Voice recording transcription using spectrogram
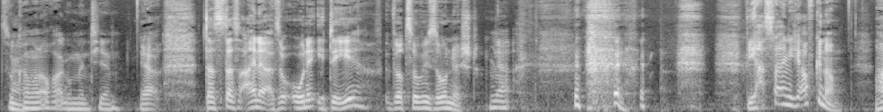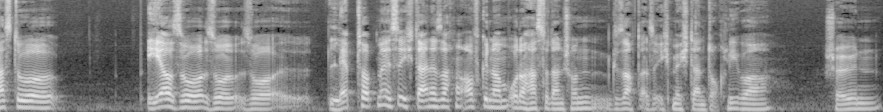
So kann man auch argumentieren. Ja, das ist das eine. Also ohne Idee wird sowieso nichts. Ja. Wie hast du eigentlich aufgenommen? Hast du eher so, so, so äh, Laptop-mäßig deine Sachen aufgenommen oder hast du dann schon gesagt, also ich möchte dann doch lieber schön,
